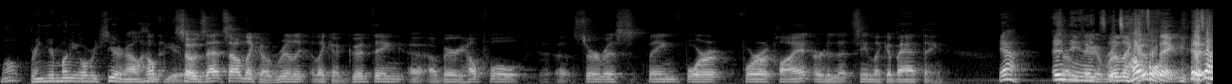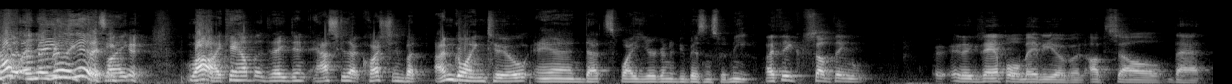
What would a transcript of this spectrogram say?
Well, bring your money over here, and I'll help you. So does that sound like a really like a good thing, a, a very helpful uh, service thing for for a client, or does that seem like a bad thing? yeah, I mean, a it's, really it's good helpful. thing. It's a helpful, and it really is. Like, wow, I can't help it. They didn't ask you that question, but I'm going to, and that's why you're going to do business with me. I think something, an example maybe of an upsell that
